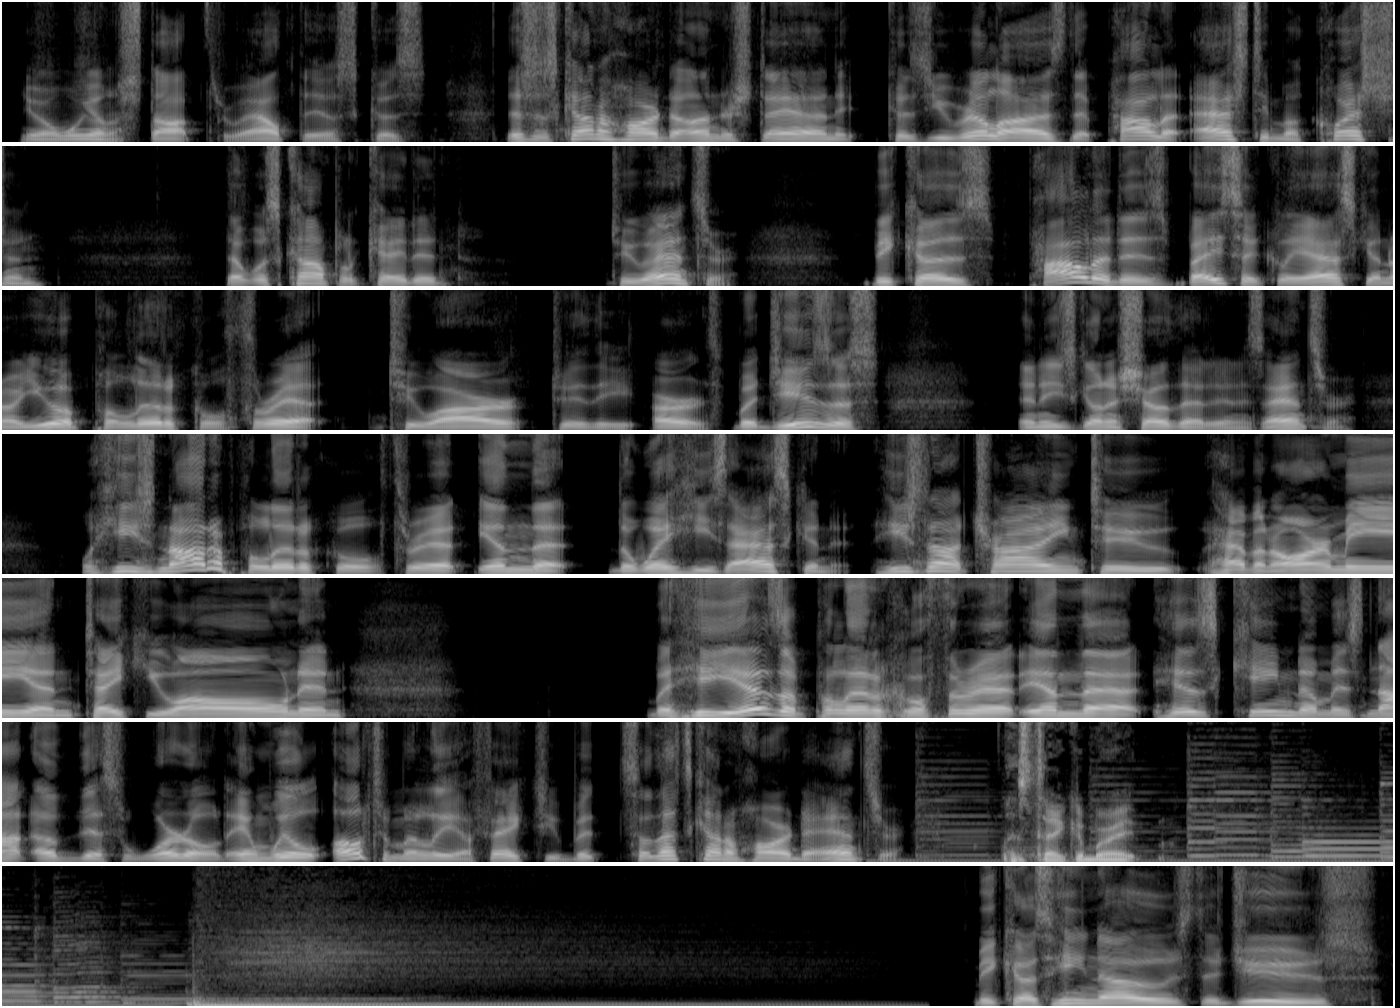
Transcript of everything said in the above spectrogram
you know, we're going to stop throughout this because this is kind of hard to understand because you realize that Pilate asked him a question that was complicated to answer because Pilate is basically asking, Are you a political threat to our to the earth? But Jesus, and he's going to show that in his answer. Well, he's not a political threat in that the way he's asking it. He's not trying to have an army and take you on and but he is a political threat in that his kingdom is not of this world and will ultimately affect you. But so that's kind of hard to answer. Let's take a break. because he knows the Jews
